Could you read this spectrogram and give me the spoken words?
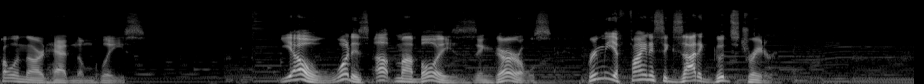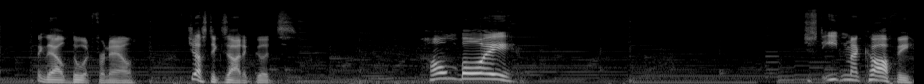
Call in the Ardhadnum, please. Yo, what is up, my boys and girls? Bring me your finest exotic goods trader. I think that'll do it for now. Just exotic goods. Homeboy. Just eating my coffee.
